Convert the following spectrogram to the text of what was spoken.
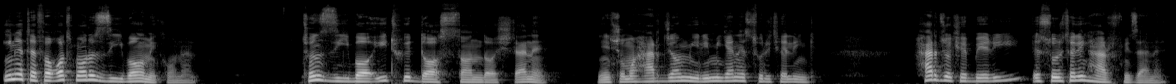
این اتفاقات ما رو زیبا می‌کنن. چون زیبایی توی داستان داشتنه. یعنی شما هر جا میری میگن استوری تلینگ هر جا که بری استوری تلینگ حرف می‌زنه.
